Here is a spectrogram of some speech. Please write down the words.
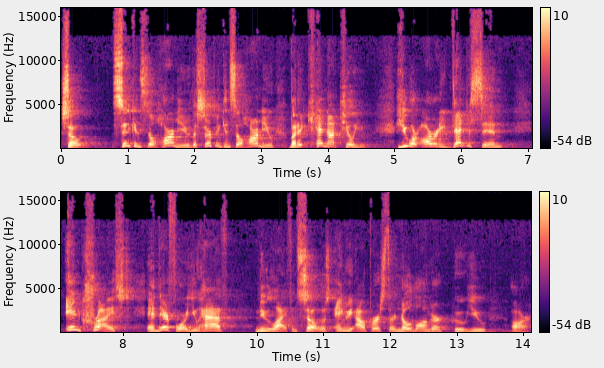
So sin can still harm you, the serpent can still harm you, but it cannot kill you. You are already dead to sin in Christ, and therefore you have new life. And so those angry outbursts, they're no longer who you are.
